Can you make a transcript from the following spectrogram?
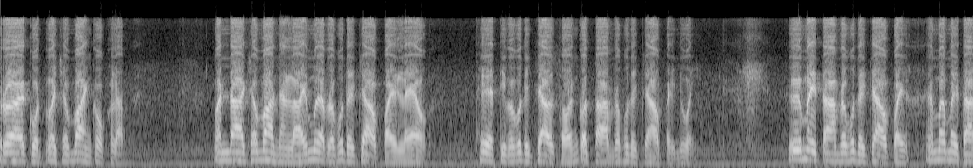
ปรากฏว่าชาวบ้านก็กลับบรรดาชาวบ้านทั้งหลายเมื่อพระพุทธเจ้าไปแล้ว เทศที่พระพุทธเจ้าสอนก็ตามพระพุทธเจ้าไปด้วยคือไม่ตามพระพุทธเจ้าไป เมื่อไม่ตาม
